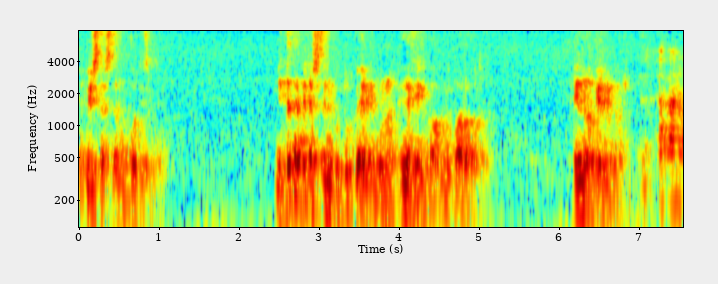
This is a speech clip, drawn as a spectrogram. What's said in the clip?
ja pistää sitä mun kotisivulle. Ja tätä pitäisi sitten niin tukea niin kuin Helsingin kaupungin varoilta. En oikein ymmärrä. Tähän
